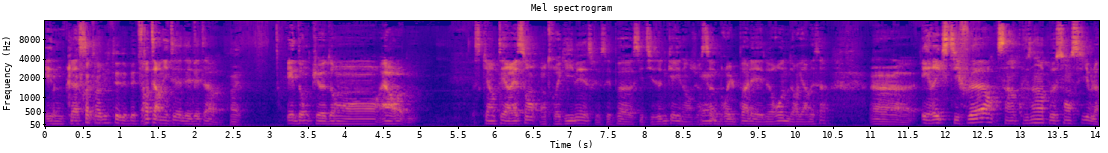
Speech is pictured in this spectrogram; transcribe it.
Et donc là, fraternité des bêtas. Fraternité des bêtas. Ouais. Et donc dans alors ce qui est intéressant entre guillemets parce que c'est pas Citizen Kane, hein, ça ne brûle pas les neurones de regarder ça. Euh, Eric Stifler, c'est un cousin un peu sensible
